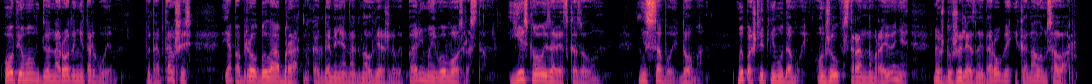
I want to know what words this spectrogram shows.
«Опиумом для народа не торгуем». Подоптавшись, я побрел было обратно, когда меня нагнал вежливый парень моего возраста. «Есть Новый Завет», — сказал он. «Не с собой, дома». Мы пошли к нему домой. Он жил в странном районе между железной дорогой и каналом Салар,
